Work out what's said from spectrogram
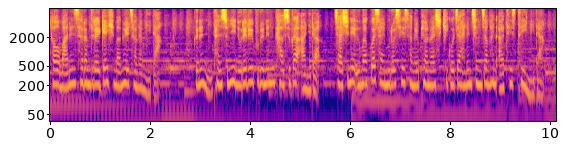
더 많은 사람들에게 희망을 전합니다. 그는 단순히 노래를 부르는 가수가 아니라 자신의 음악과 삶으로 세상을 변화시키고자 하는 진정한 아티스트입니다.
